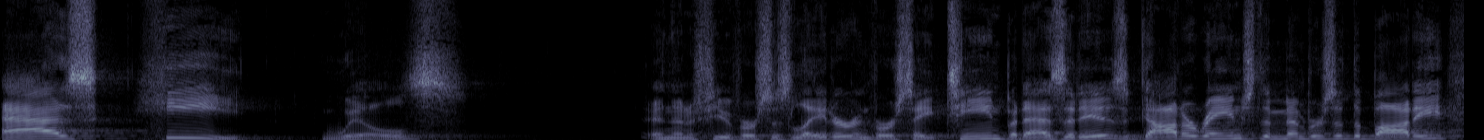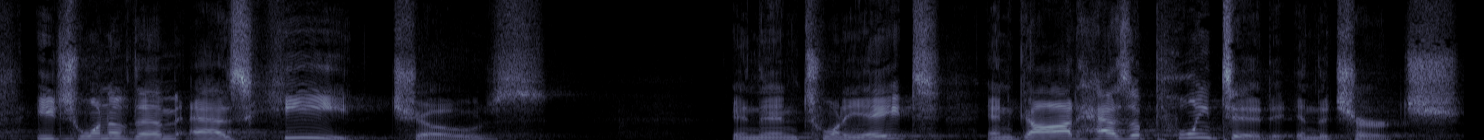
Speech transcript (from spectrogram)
as he wills. And then a few verses later, in verse 18, but as it is, God arranged the members of the body, each one of them as he chose. And then 28, and God has appointed in the church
